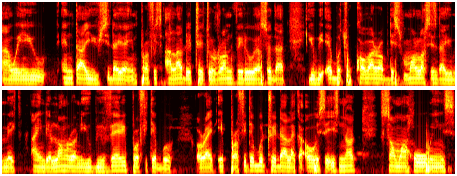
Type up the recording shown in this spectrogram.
And when you enter you see that you're in profits allow the trade to run very well so that you'll be able to cover up the small losses that you make. And in the long run you'll be very profitable all right a profitable trader like i always say is not someone who wins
